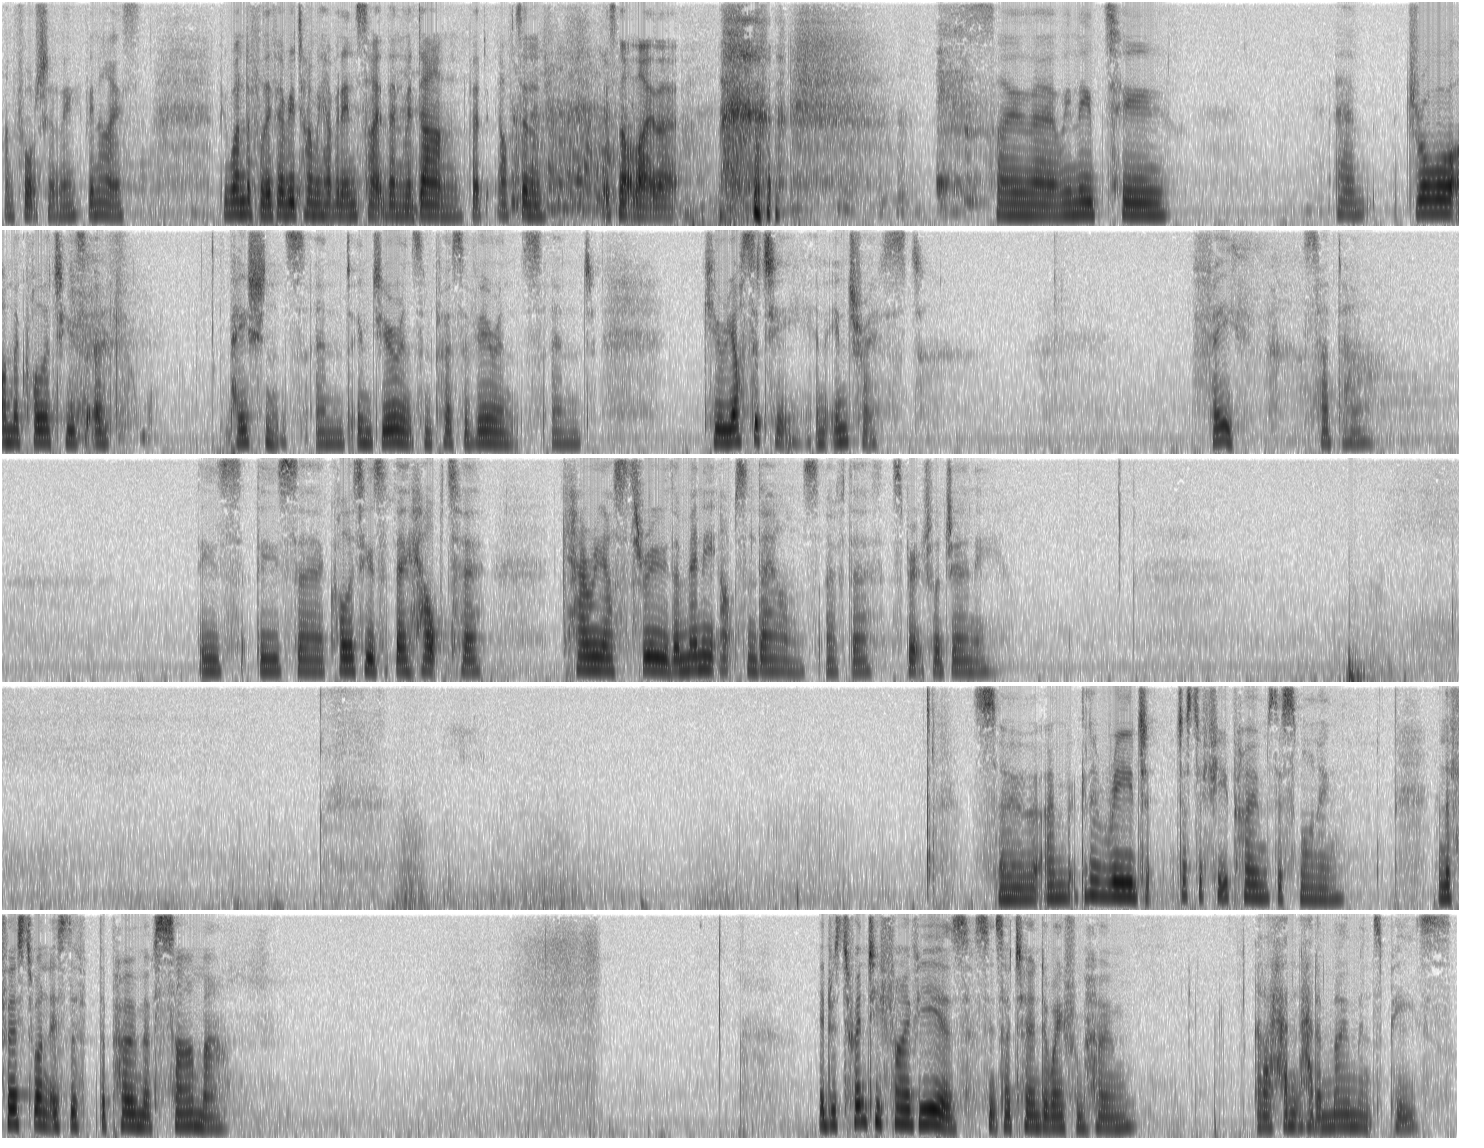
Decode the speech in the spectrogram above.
unfortunately. It'd be nice. It'd be wonderful if every time we have an insight, then we're done, but often it's not like that. so uh, we need to um, draw on the qualities of patience and endurance and perseverance and curiosity and interest, faith, saddha these, these uh, qualities, they help to carry us through the many ups and downs of the spiritual journey. So I'm going to read just a few poems this morning. And the first one is the, the poem of Sama. It was 25 years since I turned away from home, and I hadn't had a moment's peace.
